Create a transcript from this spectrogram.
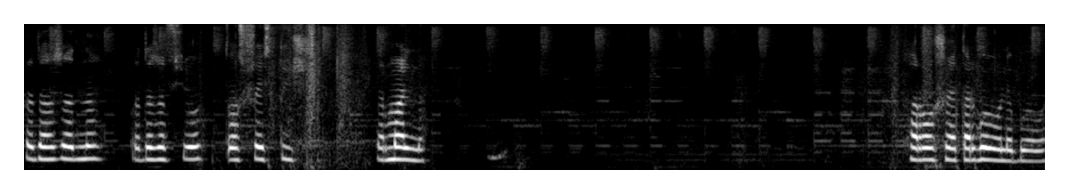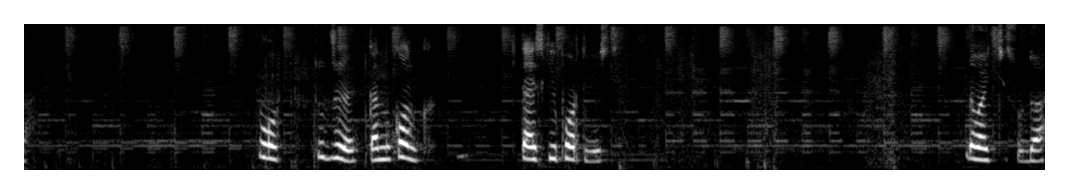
Продажа одна. Продажа все. 26 тысяч. Нормально. Хорошая торговля была. О, тут же Гонконг. Китайский порт есть. Давайте сюда.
